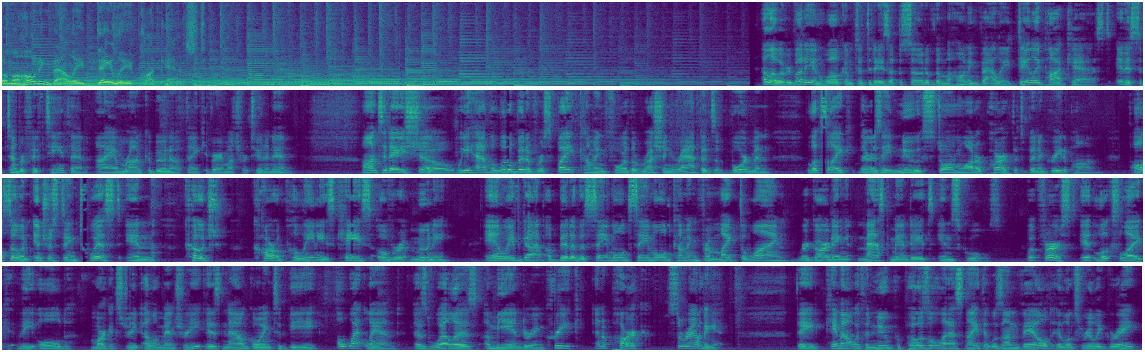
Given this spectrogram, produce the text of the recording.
the Mahoning Valley Daily Podcast. Hello, everybody, and welcome to today's episode of the Mahoning Valley Daily Podcast. It is September 15th, and I am Ron Cabuno. Thank you very much for tuning in. On today's show, we have a little bit of respite coming for the rushing rapids of Boardman. Looks like there is a new stormwater park that's been agreed upon. Also, an interesting twist in Coach Carl Pelini's case over at Mooney. And we've got a bit of the same old, same old coming from Mike DeWine regarding mask mandates in schools. But first, it looks like the old Market Street Elementary is now going to be a wetland, as well as a meandering creek and a park surrounding it. They came out with a new proposal last night that was unveiled. It looks really great.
